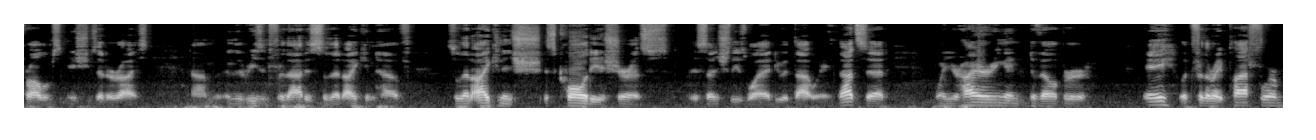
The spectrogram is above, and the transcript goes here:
problems and issues that arise. Um, and the reason for that is so that I can have, so that I can, it's quality assurance essentially is why I do it that way. That said, when you're hiring a developer, A, look for the right platform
